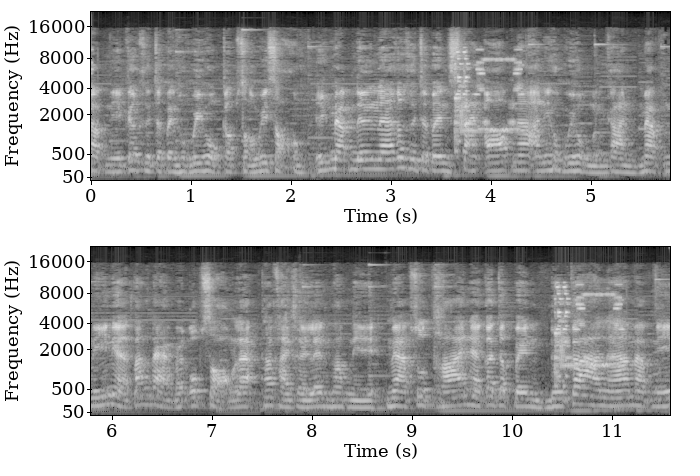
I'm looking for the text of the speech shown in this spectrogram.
แบบนี้ก็คือจะเป็น 6v6 กับ 2v2 อีกแมปหนึ่งนะก็คือจะเป็น Stand Off นะอันนี้ 6v6 เหมือนกันแมปนี้เนี่ยตั้งแต่ Black Ops 2และถ้าใครเคยเล่นภาคนี้แมปสุดท้ายเนี่ยก็จะเป็นดูก้านะฮะแมปนี้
